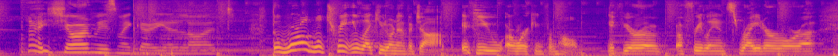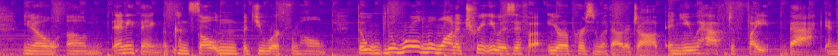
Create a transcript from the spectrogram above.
i sure miss my career a lot The world will treat you like you don't have a job if you are working from home. if you're a, a freelance writer or a, you know, um, anything, a consultant, but you work from home, the, the world will want to treat you as if you're a person without a job, and you have to fight back and,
